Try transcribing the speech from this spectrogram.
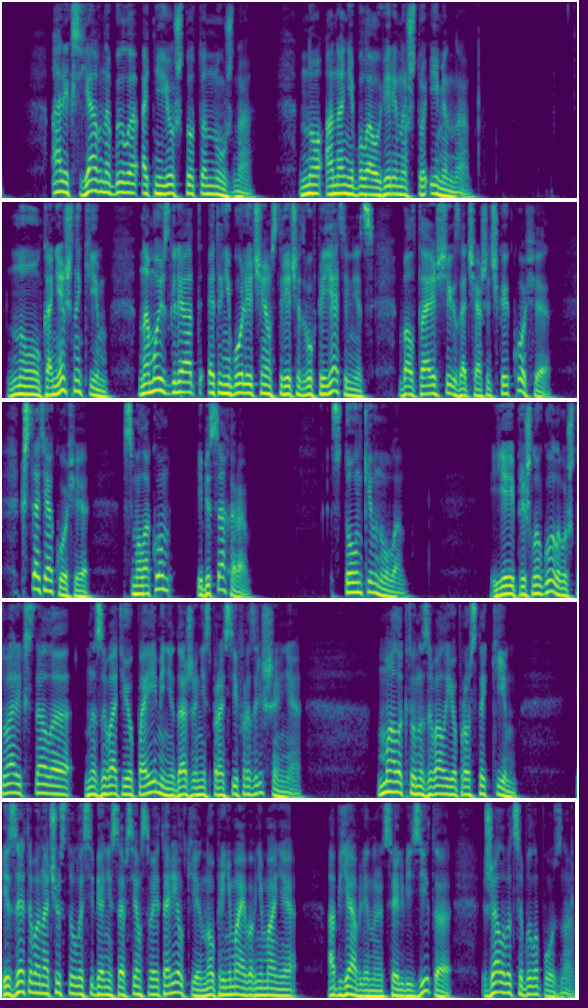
Алекс явно было от нее что-то нужно, но она не была уверена, что именно. «Ну, конечно, Ким, на мой взгляд, это не более чем встреча двух приятельниц, болтающих за чашечкой кофе. Кстати, о кофе. С молоком и без сахара». Стоун кивнула. Ей пришло в голову, что Алекс стала называть ее по имени, даже не спросив разрешения. Мало кто называл ее просто Ким. Из-за этого она чувствовала себя не совсем в своей тарелке, но, принимая во внимание объявленную цель визита, жаловаться было поздно.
